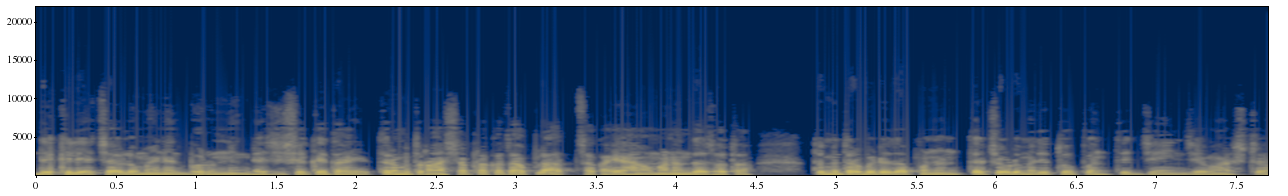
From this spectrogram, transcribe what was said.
देखील या चालू महिन्यात भरून निघण्याची शक्यता आहे. तर मित्रांनो अशा प्रकारचा आपला आजचा काही हवामान अंदाज होता. तर मित्र भेटत आपण नंतर वेळेमध्ये तोपर्यंत जय हिंद जय महाराष्ट्र.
